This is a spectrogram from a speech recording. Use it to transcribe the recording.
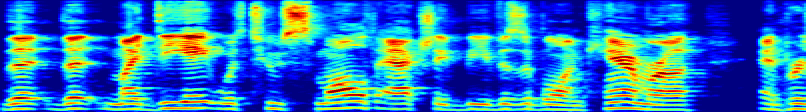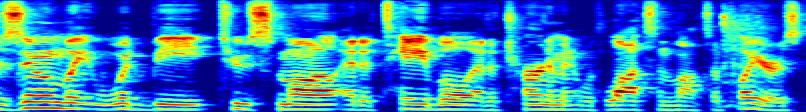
the the my D8 was too small to actually be visible on camera, and presumably it would be too small at a table at a tournament with lots and lots of players.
